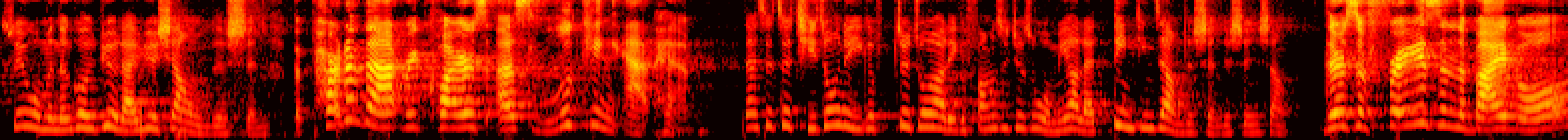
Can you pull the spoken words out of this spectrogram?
所以我们能够越来越像我们的神。 But part of that requires us looking at Him. 但是这其中的一个最重要的一个方式，就是我们要来定睛在我们的神的身上。 There's a phrase in the Bible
